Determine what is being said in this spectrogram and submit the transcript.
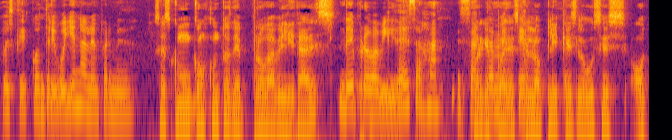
pues que contribuyen a la enfermedad. O sea, es como un conjunto de probabilidades. De probabilidades, ajá, exactamente. Porque puedes que lo apliques, lo uses o,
